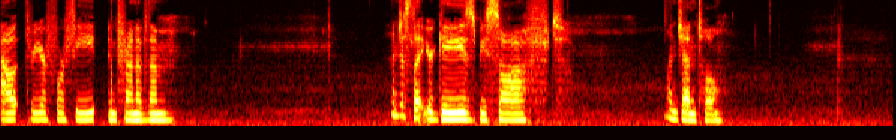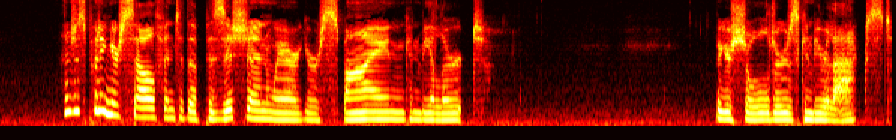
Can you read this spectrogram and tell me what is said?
out three or four feet in front of them. And just let your gaze be soft and gentle. And just putting yourself into the position where your spine can be alert but your shoulders can be relaxed.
